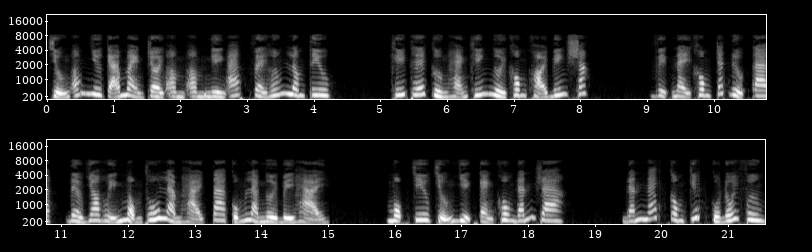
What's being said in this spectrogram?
Chưởng ấm như cả màn trời ầm ầm nghiền áp về hướng lâm tiêu. Khí thế cường hãn khiến người không khỏi biến sắc. Việc này không trách được ta, đều do huyễn mộng thú làm hại ta cũng là người bị hại. Một chiêu trưởng diệt càng khôn đánh ra. Đánh nát công kích của đối phương.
